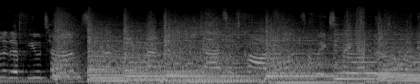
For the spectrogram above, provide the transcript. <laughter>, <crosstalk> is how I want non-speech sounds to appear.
done it a few times. I think guys have on, so we expect to join.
